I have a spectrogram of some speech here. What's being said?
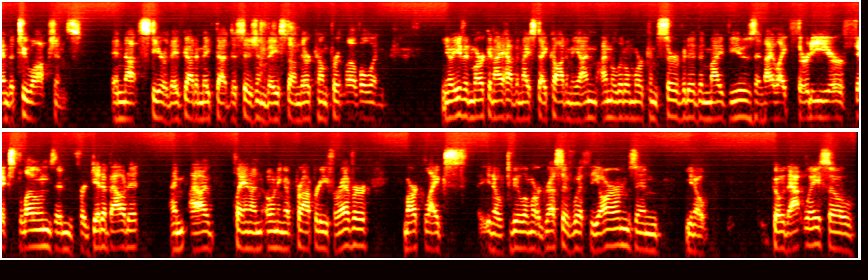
and the two options, and not steer. They've got to make that decision based on their comfort level and you know, even Mark and I have a nice dichotomy. I'm I'm a little more conservative in my views, and I like 30 year fixed loans and forget about it. I'm I plan on owning a property forever. Mark likes you know to be a little more aggressive with the arms and you know, go that way. So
